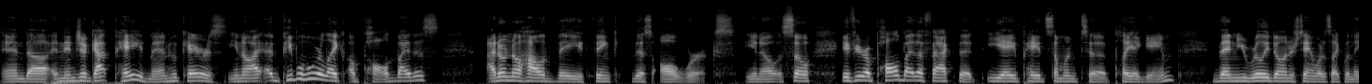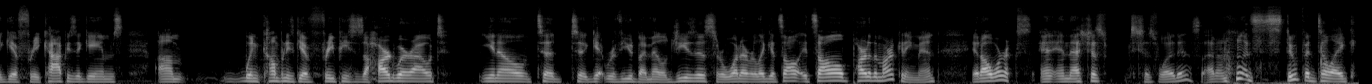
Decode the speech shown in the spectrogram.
and uh, and Ninja got paid, man. Who cares? You know, I, people who are like appalled by this, I don't know how they think this all works, you know? So if you're appalled by the fact that EA paid someone to play a game, then you really don't understand what it's like when they give free copies of games. Um, when companies give free pieces of hardware out, you know, to to get reviewed by Metal Jesus or whatever. Like it's all it's all part of the marketing, man. It all works, and, and that's just it's just what it is. I don't know. It's stupid to like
